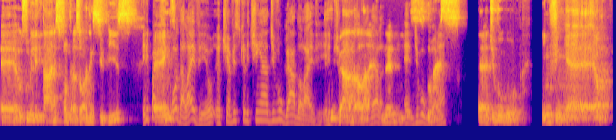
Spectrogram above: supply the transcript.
é, os militares contra as ordens civis. Ele participou é, da live? Eu, eu tinha visto que ele tinha divulgado a live. Ele divulgado a live, dela. né? É, divulgou, Mas, né? É, divulgou. Enfim, é, é, é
